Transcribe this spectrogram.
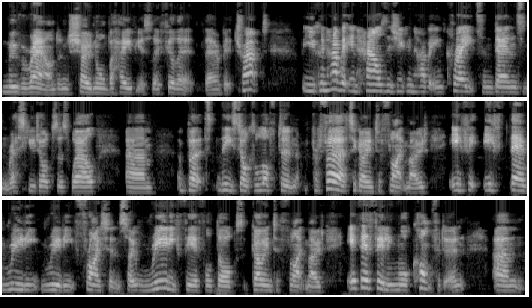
move around and show normal behaviour, so they feel that they're a bit trapped. But you can have it in houses, you can have it in crates and dens and rescue dogs as well. Um, but these dogs will often prefer to go into flight mode if if they're really really frightened. So really fearful dogs go into flight mode. If they're feeling more confident, um,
